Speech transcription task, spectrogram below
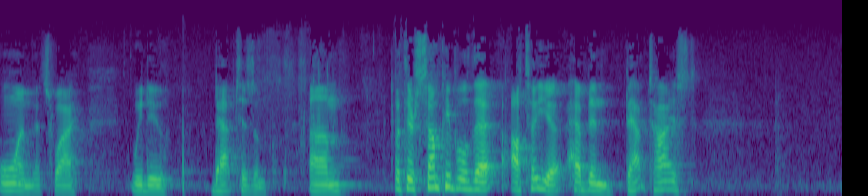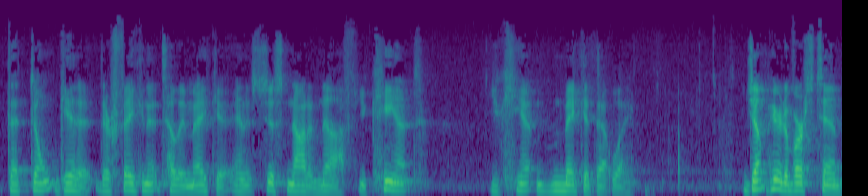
on. That's why we do baptism. Um, but there's some people that I'll tell you have been baptized that don't get it. They're faking it till they make it, and it's just not enough. You can't, you can't make it that way. Jump here to verse 10.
